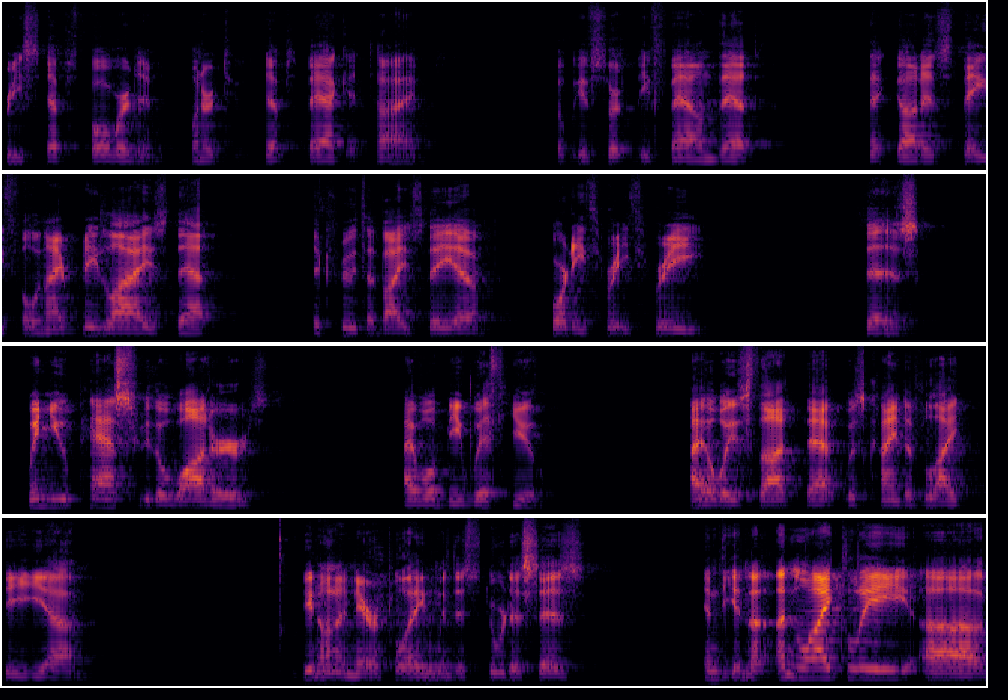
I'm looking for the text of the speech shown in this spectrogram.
three steps forward and one or two steps back at times. But we've certainly found that that God is faithful, and I realize that the truth of Isaiah 43 3 says, "When you pass through the waters, I will be with you." I always thought that was kind of like the uh, being on an airplane when the stewardess says, in the unlikely uh,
